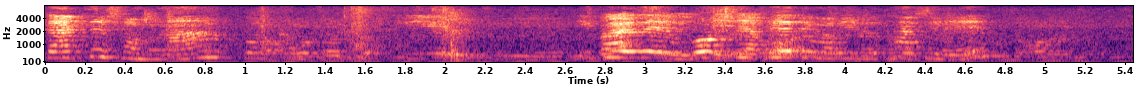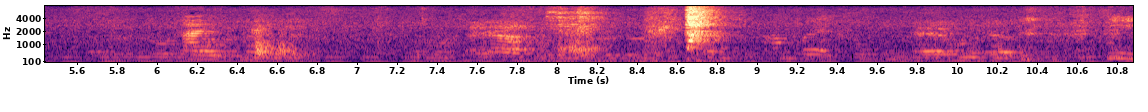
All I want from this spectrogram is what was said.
কাটতে সম না ইবারে বসে ফেরে মানে থাকলে। আর কি?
